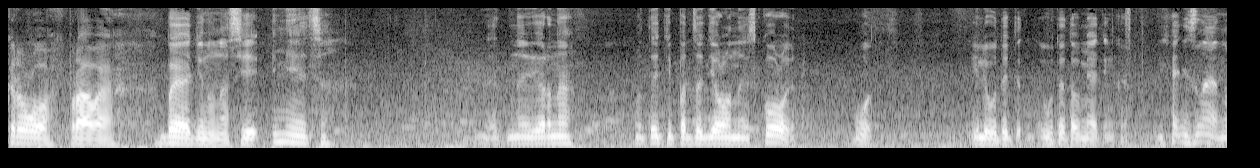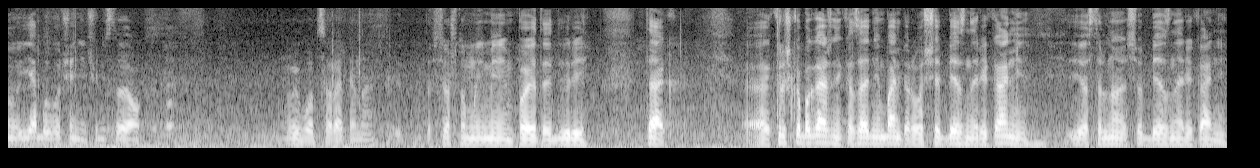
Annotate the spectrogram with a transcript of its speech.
крыло правое. Б1 у нас и имеется. Это наверное вот эти подзаделанные скоры вот. Или вот эти вот это вмятинка. Я не знаю но я бы вообще ничего не стоял и вот царапина. Это все, что мы имеем по этой двери. Так, Э, крышка багажника, задний бампер. Вообще без нареканий. И остальное все без нареканий.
